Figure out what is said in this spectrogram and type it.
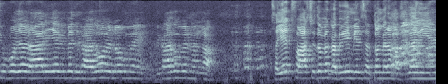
चुप हो जा रहा है अभी मैं दिखा दूँ लोग मैं दिखा दूँ फिर नंगा सैयद फाज से तो मैं कभी भी मिल सकता हूँ मेरा मसला नहीं है।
